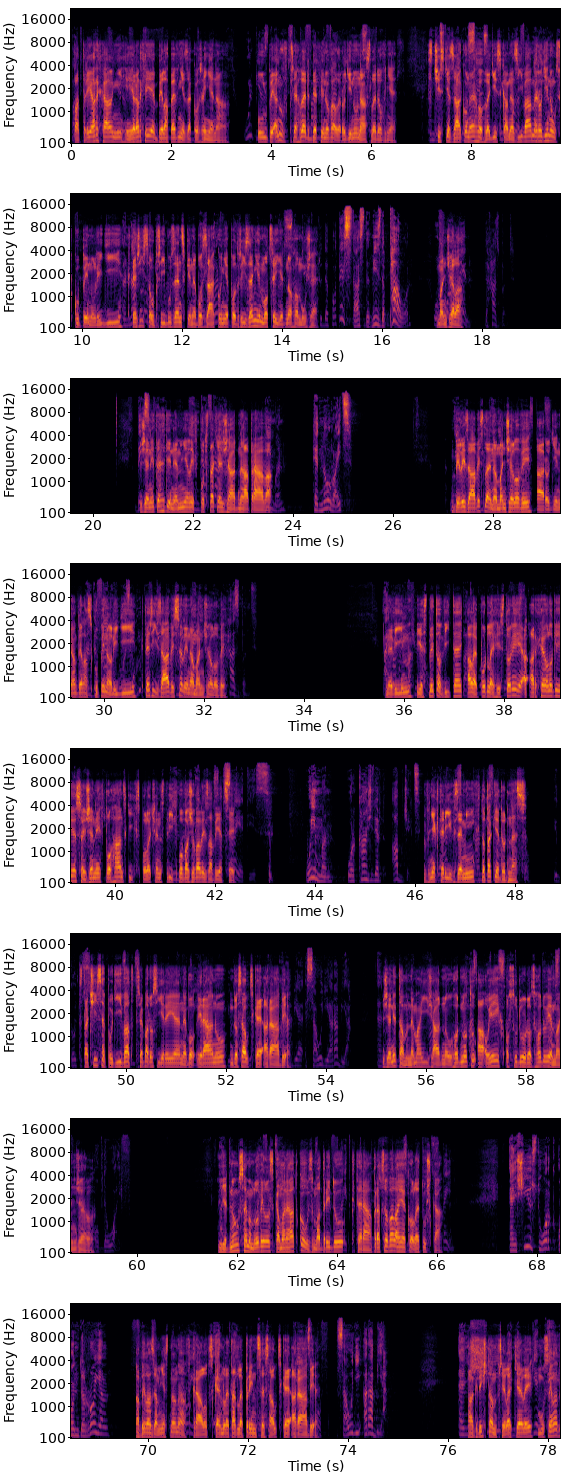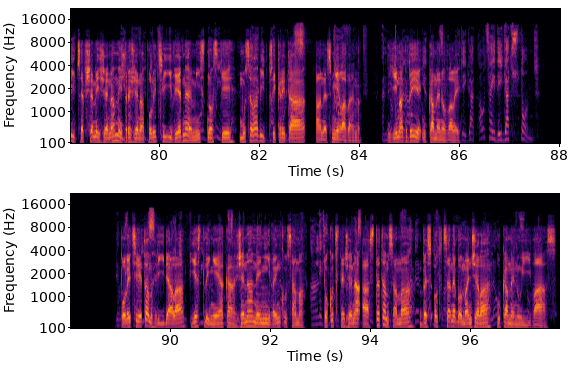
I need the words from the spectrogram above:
Patriarchální hierarchie byla pevně zakořeněná. Ulpianův přehled definoval rodinu následovně. Z čistě zákonného hlediska nazýváme rodinou skupinu lidí, kteří jsou příbuzensky nebo zákonně podřízeni moci jednoho muže. Manžela. Ženy tehdy neměly v podstatě žádná práva. Byly závislé na manželovi a rodina byla skupina lidí, kteří záviseli na manželovi. Nevím, jestli to víte, ale podle historie a archeologie se ženy v pohánských společenstvích považovaly za věci. V některých zemích to tak je dodnes. Stačí se podívat třeba do Sýrie nebo Iránu, do Saudské Arábie. Ženy tam nemají žádnou hodnotu a o jejich osudu rozhoduje manžel. Jednou jsem mluvil s kamarádkou z Madridu, která pracovala jako letuška. A byla zaměstnaná v královském letadle prince Saudské Arábie. A když tam přiletěli, musela být se všemi ženami držena policií v jedné místnosti, musela být přikrytá a nesměla ven. Jinak by ji ukamenovali. Policie tam hlídala, jestli nějaká žena není venku sama. Pokud jste žena a jste tam sama, bez otce nebo manžela, ukamenují vás.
